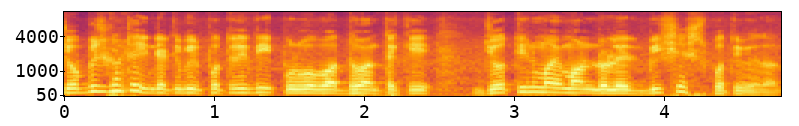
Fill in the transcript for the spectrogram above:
চব্বিশ ঘণ্টা ইন্ডিয়া টিভির প্রতিনিধি, পূর্ব বর্ধমান থেকে জ্যোতির্ময় মণ্ডলের বিশেষ প্রতিবেদন।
